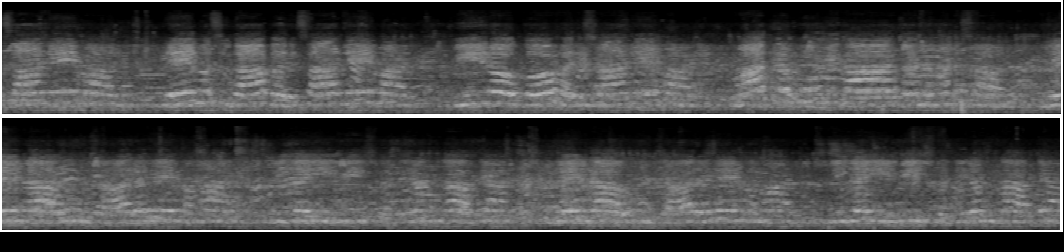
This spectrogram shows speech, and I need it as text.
शक्ति वाला प्रेम सुधा बरसाने वाला वीरों को हर्षाने वाला का तन मन सारा रहे विजयी विश्व तिरंगा प्यार रहे विजयी विश्व तिरंगा प्यार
